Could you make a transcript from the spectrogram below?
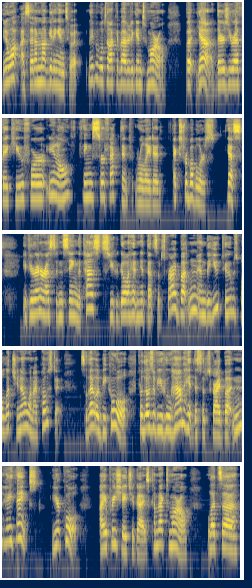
you know what? I said I'm not getting into it. Maybe we'll talk about it again tomorrow. But yeah, there's your FAQ for, you know, things surfactant related. Extra bubblers. Yes. If you're interested in seeing the tests, you could go ahead and hit that subscribe button and the YouTubes will let you know when I post it. So that would be cool. For those of you who have hit the subscribe button, hey, thanks. You're cool. I appreciate you guys. Come back tomorrow. Let's, uh,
